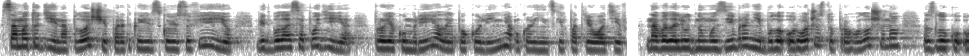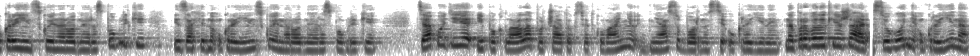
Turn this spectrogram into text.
Саме тоді на площі перед Київською Софією відбулася подія, про яку мріяли покоління українських патріотів. На велелюдному зібранні було урочисто проголошено злуку Української Народної Республіки і Західноукраїнської Народної Республіки. Ця подія і поклала початок святкуванню Дня Соборності України. На превеликий жаль, сьогодні Україна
